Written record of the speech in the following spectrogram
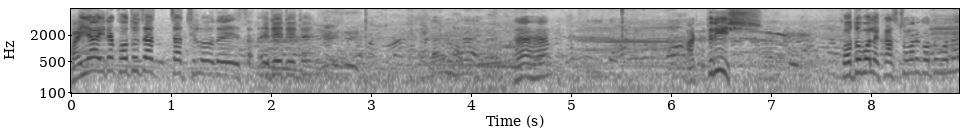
ভাইয়া এটা কত চা- চাচ্ছিল? এটা এটা এটা হ্যাঁ হ্যাঁ। আটত্রিশ। কত বলে? কাস্টমার কত বলে?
